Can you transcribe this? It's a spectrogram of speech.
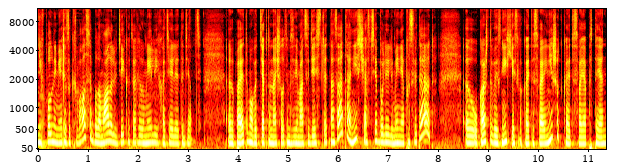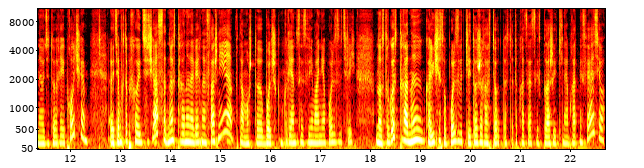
не в полной мере закрывался, было мало людей, которые умели и хотели это делать. Э, поэтому вот те, кто начал этим заниматься 10 лет назад, они сейчас все более или менее процветают. Э, у каждого из них есть какая-то своя ниша, какая-то своя постоянная аудитория и прочее. Э, тем, кто приходит сейчас, с одной стороны, наверное, сложнее, потому что больше конкуренции за внимание пользователей, но с другой стороны, количество пользователей тоже растет. То есть это процессы с положительной обратной связью,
